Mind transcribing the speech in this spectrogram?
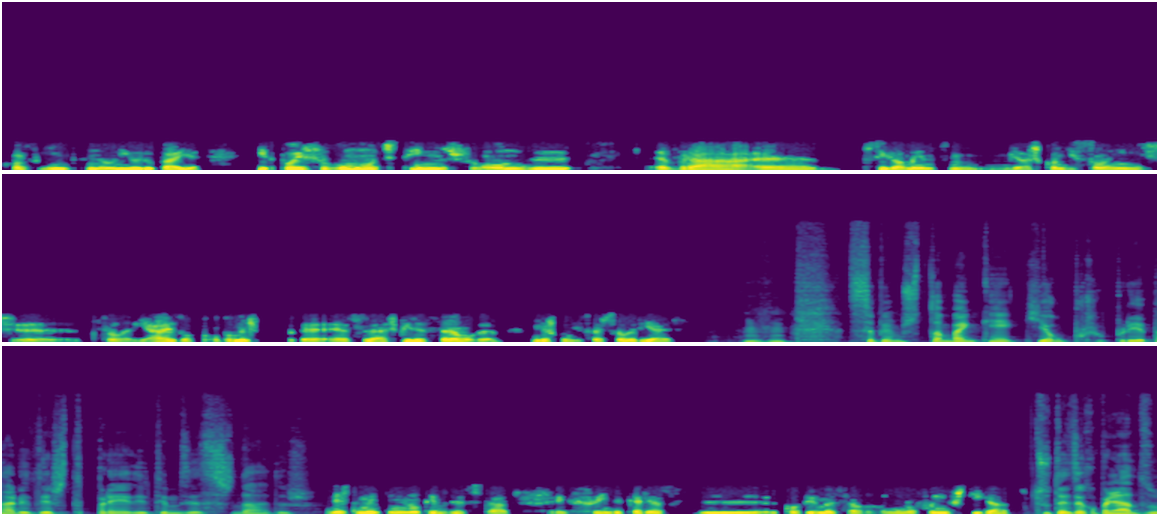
conseguinte, na União Europeia, e depois rumam a destinos onde haverá uh, possivelmente melhores condições uh, salariais, ou, ou pelo menos essa é a aspiração, melhores condições salariais. Uhum. Sabemos também quem é que é o proprietário deste prédio? Temos esses dados? Neste momento ainda não temos esses dados. Isso ainda carece de confirmação, ainda não foi investigado. Tu tens acompanhado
